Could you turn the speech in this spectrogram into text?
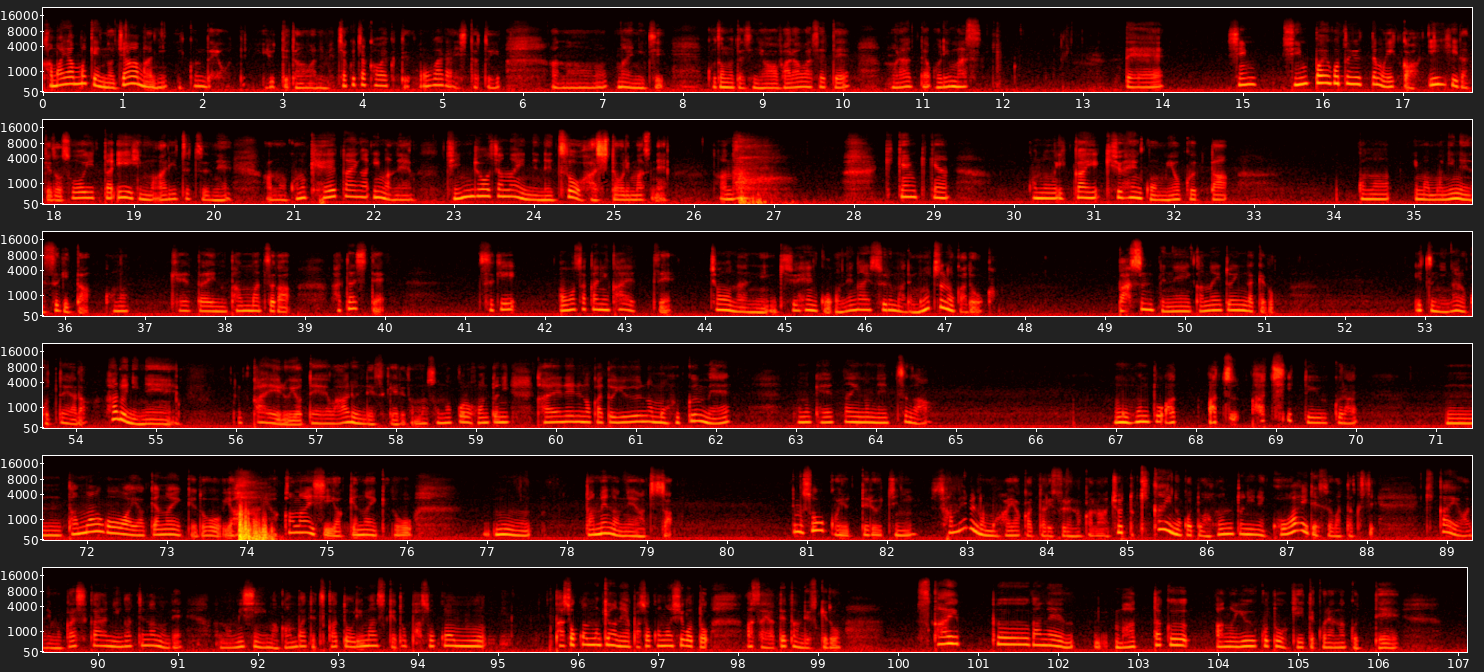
釜山県のジャーマンに行くんだよって言ってたのがねめちゃくちゃ可愛くて大笑いしたというあのー、毎日子供たちには笑わせてもらっております。で心配事言ってもいいか。いい日だけどそういったいい日もありつつねあのこの携帯が今ね尋常じゃないね熱を発しておりますね。あの 危険危険。この1回機種変更を見送ったこの今もう2年過ぎたこの携帯の端末が果たして次大阪に帰って長男に機種変更お願いするまで持つのかどうか。バスンってね行かないといいんだけどいつになることやら春にね帰る予定はあるんですけれどもその頃本当に帰れるのかというのも含めこの携帯の熱がもう本当あ熱熱っていうくらい。うーん卵は焼けないけどや焼かないし焼けないけどもうダメなね暑さ。でもそうこう言ってるうちに冷めるのも早かったりするのかな？ちょっと機械のことは本当にね怖いです私。機械はね昔から苦手なのであのミシン今頑張って使っておりますけどパソコンもパソコンも今日ねパソコンのお仕事朝やってたんですけどスカイプがね全くあの言うことを聞いてくれなくって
